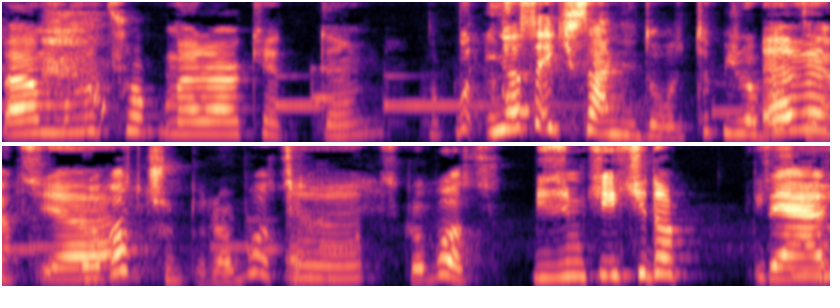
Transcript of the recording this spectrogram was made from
Ben bunu çok merak ettim. Bak bu nasıl iki saniyede oldu? Tabii robot Evet ya. Robot çünkü robot yani. Evet. Robot. Bizimki iki dakika. Değer.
